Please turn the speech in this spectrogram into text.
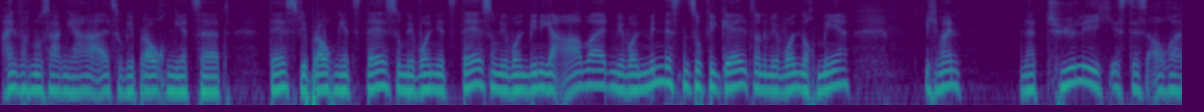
einfach nur sagen, ja, also wir brauchen jetzt halt das, wir brauchen jetzt das und wir wollen jetzt das und wir wollen weniger arbeiten, wir wollen mindestens so viel Geld, sondern wir wollen noch mehr. Ich meine, natürlich ist das auch,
